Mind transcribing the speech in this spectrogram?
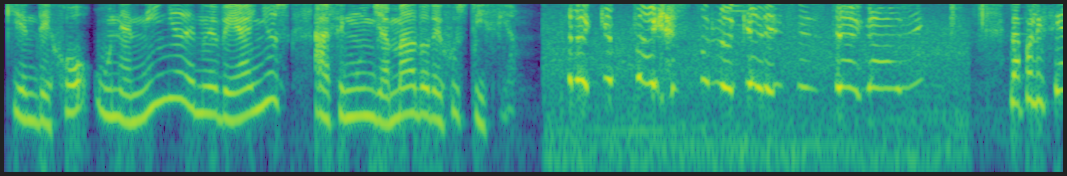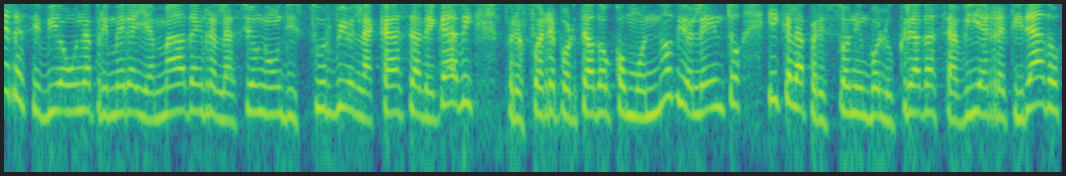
quien dejó una niña de nueve años, hacen un llamado de justicia. Para que pagues por lo que le hiciste a Gaby. La policía recibió una primera llamada en relación a un disturbio en la casa de Gaby, pero fue reportado como no violento y que la persona involucrada se había retirado,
